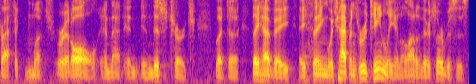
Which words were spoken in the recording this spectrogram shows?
traffic much or at all in that in, in this church, but uh, they have a, a thing which happens routinely in a lot of their services,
